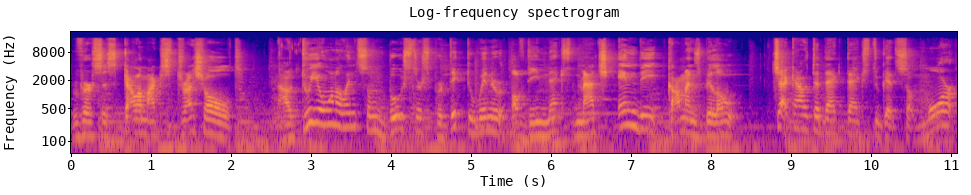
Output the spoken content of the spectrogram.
versus Calamax Threshold. Now, do you want to win some boosters? Predict the winner of the next match in the comments below. Check out the deck text to get some more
